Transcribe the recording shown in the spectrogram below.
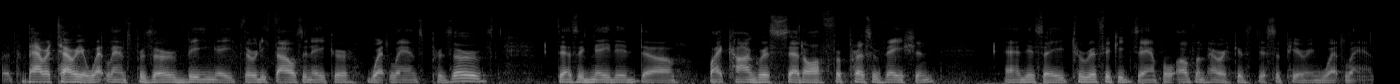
The Barataria Wetlands Preserve being a 30,000 acre wetlands preserve designated uh, by Congress set off for preservation and is a terrific example of America's disappearing wetlands.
